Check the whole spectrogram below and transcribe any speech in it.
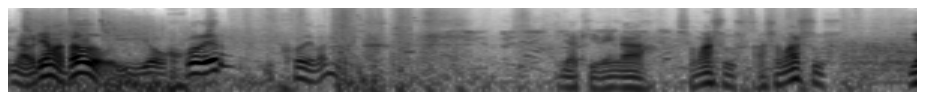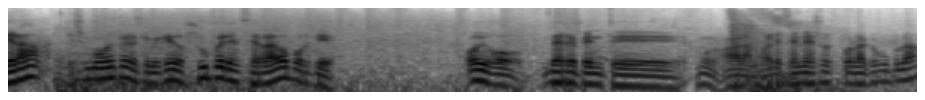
me habría matado. Y yo, joder, hijo de banda. Y aquí, venga, asomarsus, asomarsus. Y era, es un momento en el que me quedo súper encerrado porque oigo de repente. Bueno, ahora aparecen esos por la cúpula.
